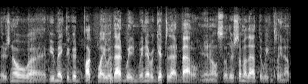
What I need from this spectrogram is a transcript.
there's no, uh, if you make the good puck play with that, we, we never get to that battle, you know, so there's some of that that we can clean up.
